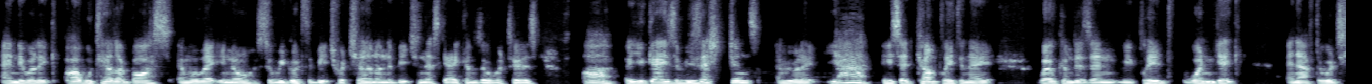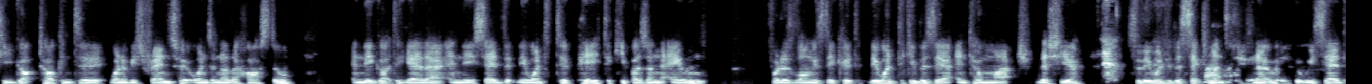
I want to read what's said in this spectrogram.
And they were like, oh, we'll tell our boss and we'll let you know. So we go to the beach, we're chilling on the beach, and this guy comes over to us. Oh, are you guys the musicians? And we were like, yeah. He said, come play tonight. Welcomed us in. We played one gig. And afterwards, he got talking to one of his friends who owns another hostel. And they got together and they said that they wanted to pay to keep us on the island for as long as they could. They wanted to keep us there until March this year. So they wanted a six month season out of us. But we said,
